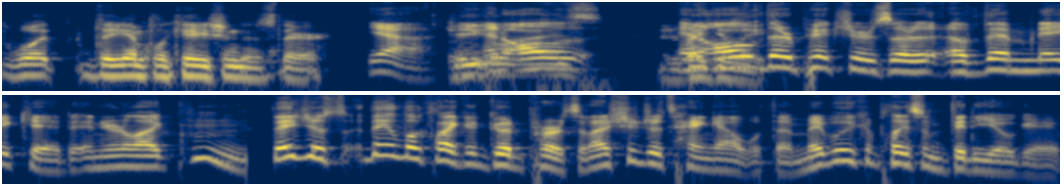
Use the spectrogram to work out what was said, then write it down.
what the implication is there. yeah, and all and, and all of their pictures are of them naked and you're like hmm they just they look like a good person i should just hang out with them maybe we could play some video game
